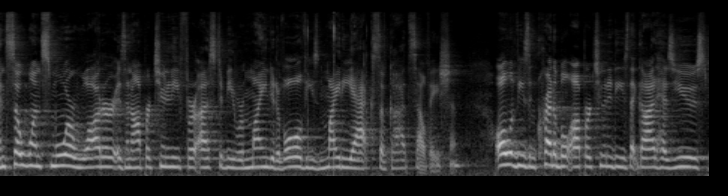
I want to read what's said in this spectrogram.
And so, once more, water is an opportunity for us to be reminded of all these mighty acts of God's salvation, all of these incredible opportunities that God has used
